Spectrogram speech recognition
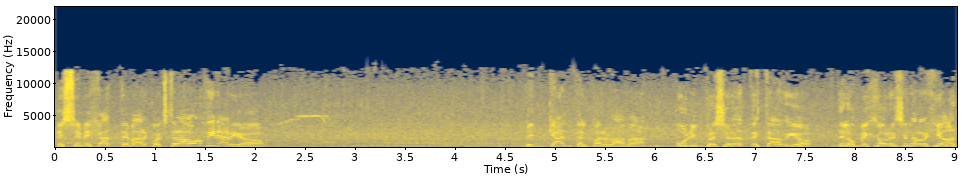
de semejante marco extraordinario. Me encanta el panorama. Un impresionante estadio de los mejores en la región.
